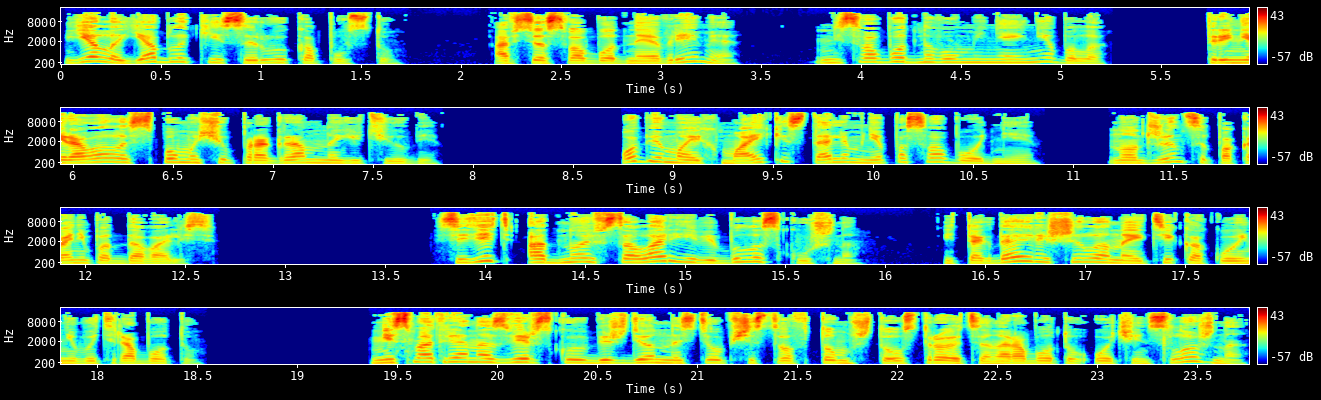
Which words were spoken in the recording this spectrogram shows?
ела яблоки и сырую капусту. А все свободное время, несвободного у меня и не было, тренировалась с помощью программ на Ютьюбе. Обе моих майки стали мне посвободнее, но джинсы пока не поддавались. Сидеть одной в Саларьеве было скучно, и тогда я решила найти какую-нибудь работу. Несмотря на зверскую убежденность общества в том, что устроиться на работу очень сложно,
